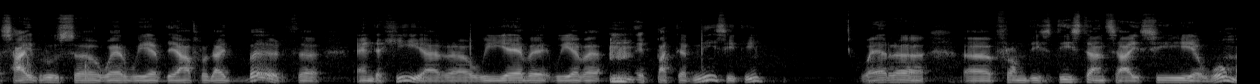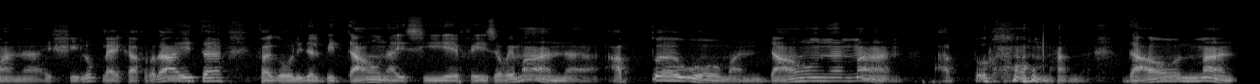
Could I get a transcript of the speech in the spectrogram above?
Cyprus where we have the Aphrodite birth, and here we have a, we have a, a paternicity where uh, uh, from this distance I see a woman, uh, she looked like Aphrodite. If I go a little bit down, I see a face of a man, up a woman, down a man, up a woman, down man.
